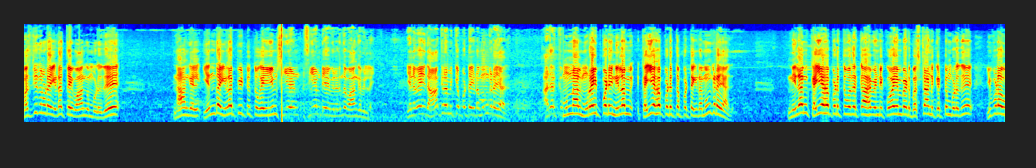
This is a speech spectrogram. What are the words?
மஸ்ஜிதினுடைய இடத்தை வாங்கும் பொழுது நாங்கள் எந்த இழப்பீட்டுத் தொகையையும் சிஎம் சிஎம்டிஏவிலிருந்து வாங்கவில்லை. எனவே இது ஆக்கிரமிக்கப்பட்ட இடமும் கிடையாது. அதற்கு முன்னால் முறைப்படி நிலம் கையகப்படுத்தப்பட்ட இடமும் கிடையாது. நிலம் கையகப்படுத்துவதற்காக வேண்டி கோயம்பேடு பஸ் ஸ்டாண்டு கட்டும் பொழுது இவ்வளவு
